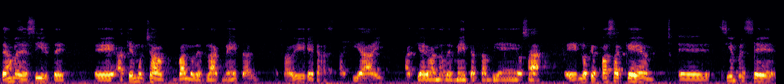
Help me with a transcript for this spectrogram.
déjame decirte, eh, aquí hay muchas bandas de black metal, ¿sabías? Aquí hay, aquí hay bandas de metal también. O sea, eh, lo que pasa que eh, siempre se,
